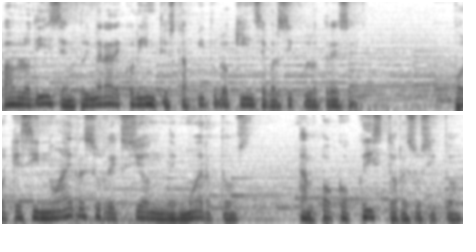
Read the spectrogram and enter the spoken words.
Pablo dice en 1 Corintios capítulo 15 versículo 13, porque si no hay resurrección de muertos, tampoco Cristo resucitó.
